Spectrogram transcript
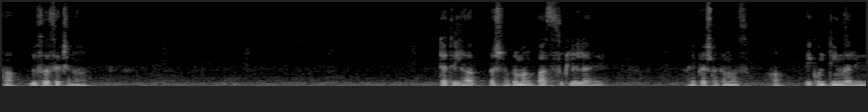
हां दुसरा सेक्शन हा. त्यातील हा प्रश्न क्रमांक पाच चुकलेला आहे. आणि प्रश्न क्रमांक हां एकूण तीन झाले.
